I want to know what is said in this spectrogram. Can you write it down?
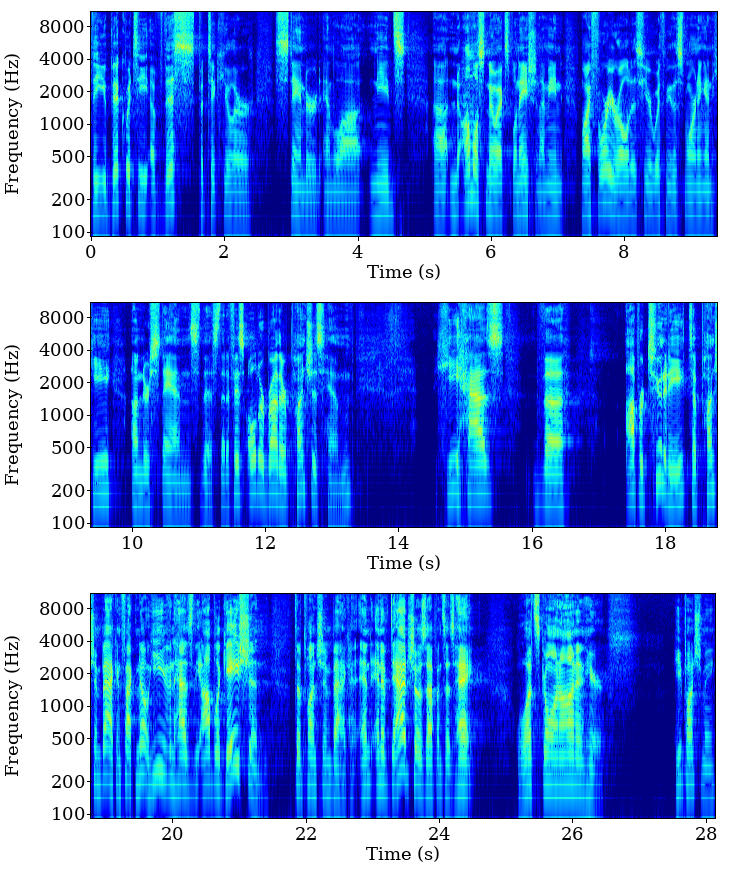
The ubiquity of this particular standard and law needs uh, n- almost no explanation. I mean, my four year old is here with me this morning, and he understands this that if his older brother punches him, he has the opportunity to punch him back. In fact, no, he even has the obligation to punch him back. And, and if dad shows up and says, Hey, what's going on in here? He punched me.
